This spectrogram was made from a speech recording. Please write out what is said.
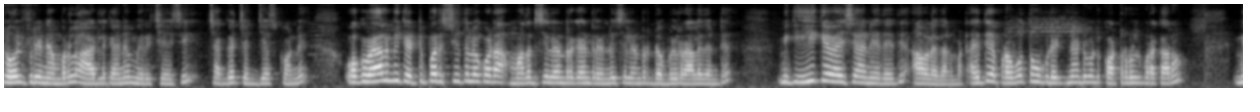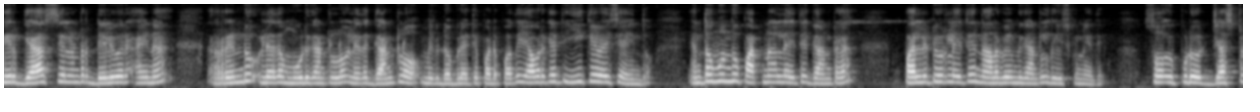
టోల్ ఫ్రీ నెంబర్లు వాటికైనా మీరు చేసి చక్కగా చెక్ చేసుకోండి. ఒకవేళ మీకు ఎట్టి పరిస్థితుల్లో కూడా మొదటి సిలిండర్ కానీ రెండు సిలిండర్ డబ్బులు రాలేదంటే మీకు ఈ కేవైసీ అనేది అయితే అవ్వలేదన్నమాట అయితే ప్రభుత్వం ఇప్పుడు ఎట్టినటువంటి కొత్త రూల్ ప్రకారం మీరు గ్యాస్ సిలిండర్ డెలివరీ అయిన రెండు లేదా మూడు గంటల్లో లేదా గంటలో మీకు డబ్బులు అయితే పడిపోతాయి. ఎవరికైతే ఈ కేవైసీ అయిందో ఇంతకుముందు పట్టణాల్లో అయితే గంటగా పల్లెటూరులో అయితే నలభై ఎనిమిది గంటలు తీసుకునేది. సో ఇప్పుడు జస్ట్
